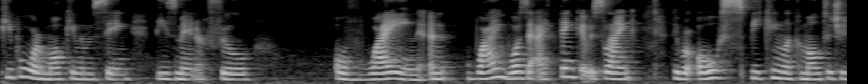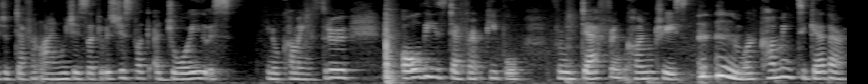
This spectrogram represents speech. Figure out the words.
people were mocking them, saying, These men are full of wine. And why was it? I think it was like they were all speaking like a multitude of different languages. Like it was just like a joy that was you know coming through and all these different people from different countries were coming together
